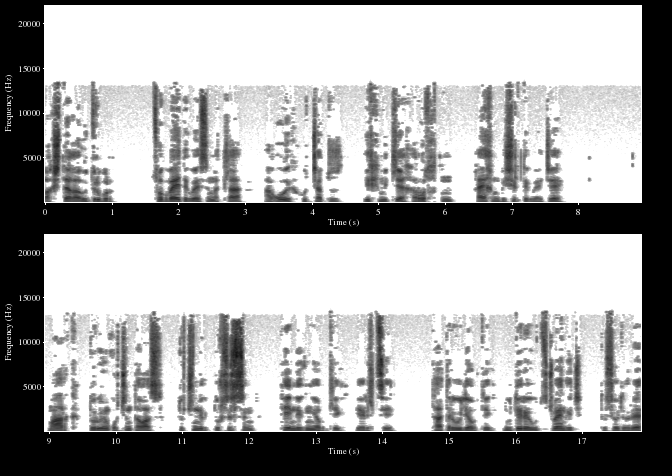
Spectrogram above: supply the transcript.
багштайгаа өдөр бүр цуг байдаг байсан атлаа агуу их хүч чадал эрх мэдлээ харуулхад нь гайхан биширдэг байжээ. Марк 4:35-аас 41 дүрсэлсэн тийм нэгэн явдлыг ярилцъя. Та тэр үйл явдлыг нүдэрээ үзэж байна гэж төсөөлөөрэй.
